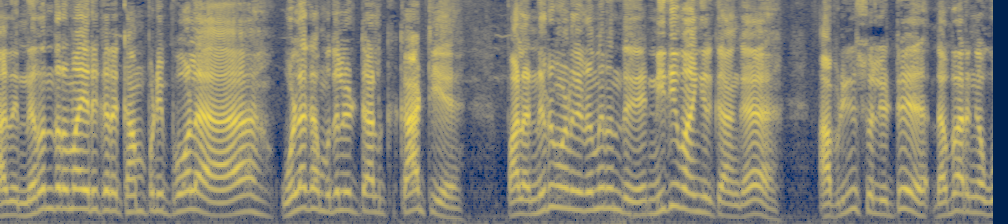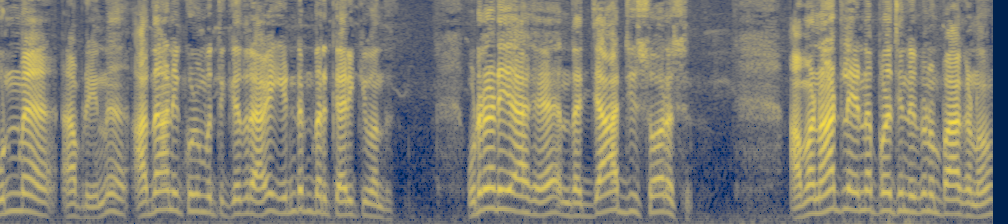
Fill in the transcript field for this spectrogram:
அது நிரந்தரமாக இருக்கிற கம்பெனி போல் உலக முதலீட்டாளுக்கு காட்டிய பல நிறுவனங்களிடமிருந்து நிதி வாங்கியிருக்காங்க அப்படின்னு சொல்லிட்டு தபாருங்க உண்மை அப்படின்னு அதானி குழுமத்துக்கு எதிராக இண்டன்பர்க் அறிக்கை வந்தது. உடனடியாக இந்த ஜார்ஜி சோரஸ் அவன் நாட்டில் என்ன பிரச்சனை இருக்குன்னு பார்க்கணும்?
